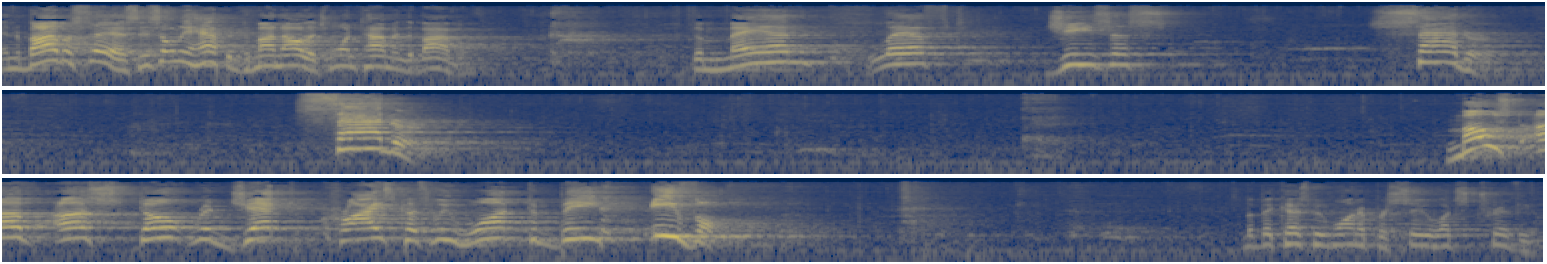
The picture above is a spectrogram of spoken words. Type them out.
And the Bible says, this only happened to my knowledge one time in the Bible. The man left Jesus sadder. Sadder. Most of us don't reject Christ because we want to be evil, but because we want to pursue what's trivial.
